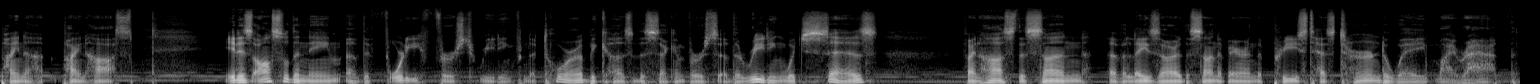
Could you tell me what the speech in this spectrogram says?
Pinchas? It is also the name of the 41st reading from the Torah because of the second verse of the reading, which says, Phinehas, the son of Eleazar, the son of Aaron the priest, has turned away my wrath.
